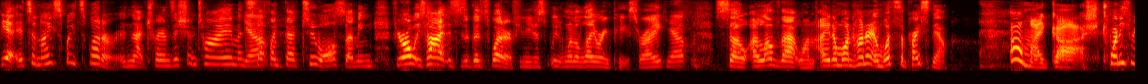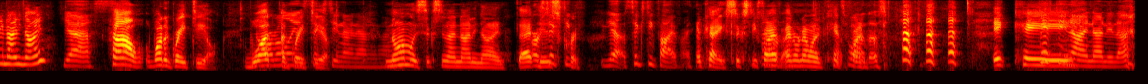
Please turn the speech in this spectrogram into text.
yeah, it's a nice weight sweater in that transition time and Yep. stuff like that too. Also, I mean, if you're always hot, this is a good sweater. If you need a, you want a layering piece, right? Yep. So I love that one. Item 100, and what's the price now? Oh my gosh, 23.99. Yes. How? What a great deal! What Normally a great deal. sixty nine ninety nine. Normally 69.99. That or is sixty. cra- yeah, sixty five. I think. Okay, 65. I don't know. I can't It's one of those. It came Fifty nine ninety nine.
